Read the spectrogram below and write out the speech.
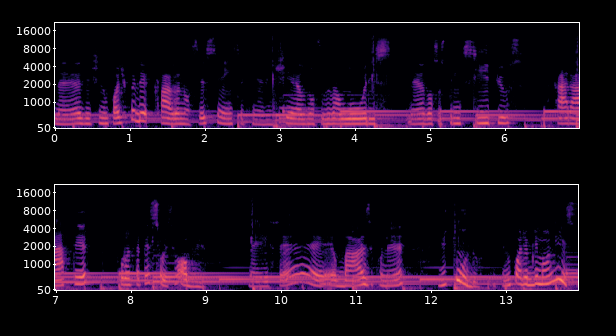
né? A gente não pode perder, claro, a nossa essência, quem a gente é, os nossos valores, né? Nossos princípios, caráter por outra pessoa, isso é óbvio, né? Isso é, é o básico, né? De tudo. A gente não pode abrir mão disso,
